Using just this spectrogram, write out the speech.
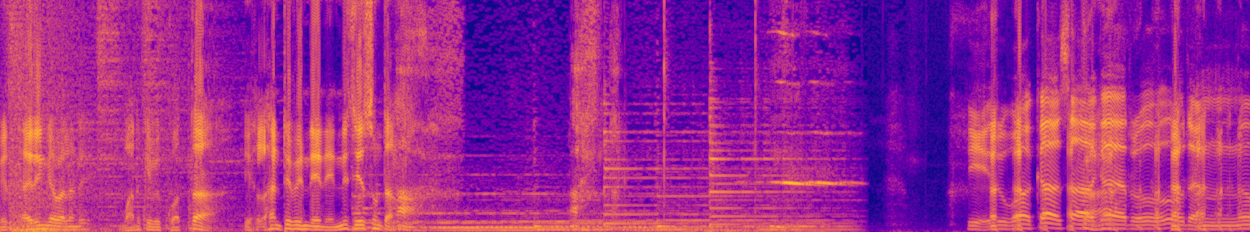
మీరు ధైర్యంగా వెళ్ళండి. మనకి ఇవి కొత్త. ఇలాంటివి నేను ఎన్ని చేసుంటాను ఎరువక సాగరు రన్ను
